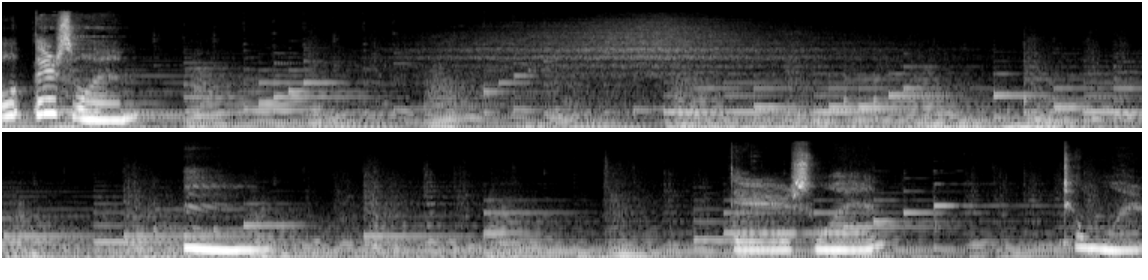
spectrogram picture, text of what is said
oh, there's one. There's one. Two more.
